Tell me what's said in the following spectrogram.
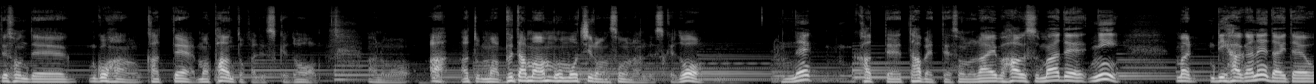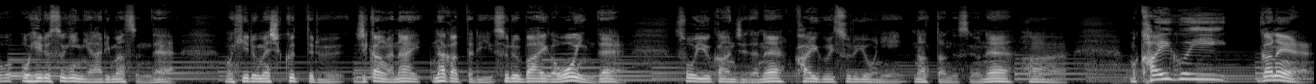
で、そんでご飯買って、まあパンとかですけど、あの、あ、あとまあ豚まんももちろんそうなんですけど、ね、買って食べて、そのライブハウスまでに、まあ、リハがね、大体おお昼過ぎにありますんで、もう昼飯食ってる時間がない、なかったりする場合が多いんで、そういう感じでね、買い食いするようになったんですよね。はい。まあ、買い食いがね、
